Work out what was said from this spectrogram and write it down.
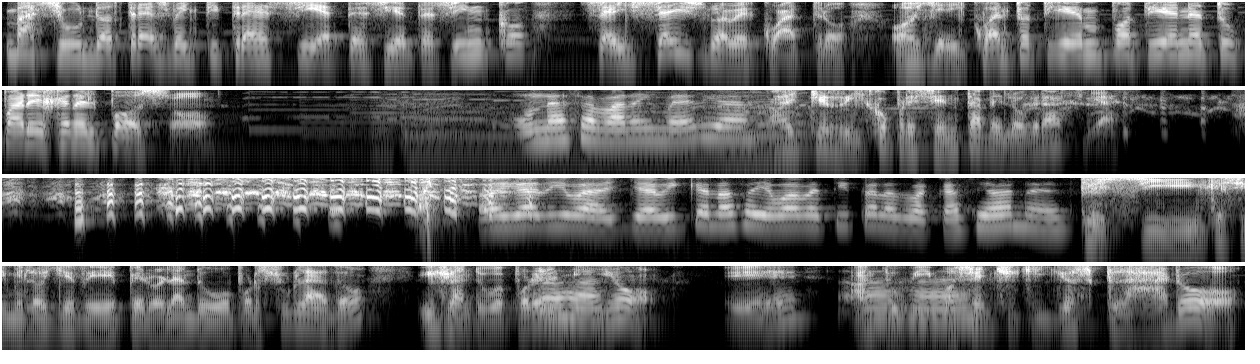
Más uno, tres, veintitrés, siete, siete, cinco, seis, seis, nueve, cuatro. Oye, ¿y cuánto tiempo tiene tu pareja en el pozo? Una semana y media. Ay, qué rico, preséntamelo, gracias. Oiga, Diva, ya vi que no se llevó a Betito a las vacaciones. Que sí, que sí me lo llevé, pero él anduvo por su lado y yo anduve por el Ajá. mío. ¿Eh? Anduvimos Ajá. en chiquillos, claro,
